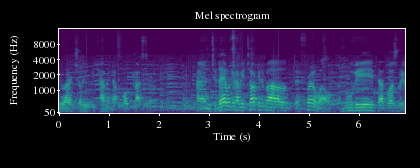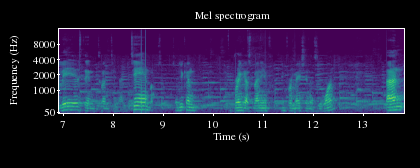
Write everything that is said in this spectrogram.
you're actually becoming a podcaster. And today we're gonna be talking about The Farewell, a movie that was released in 2019. So you can bring as many information as you want, and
